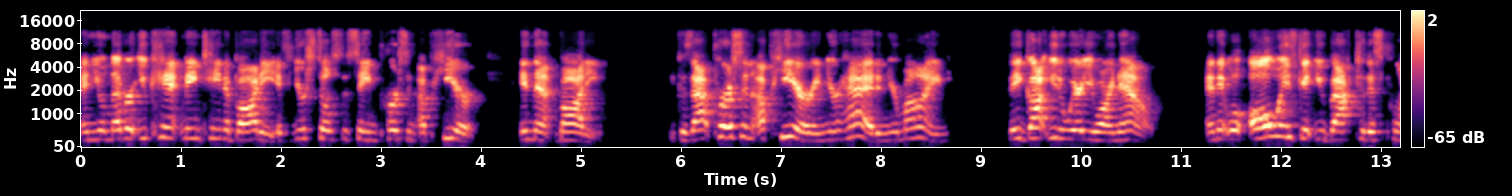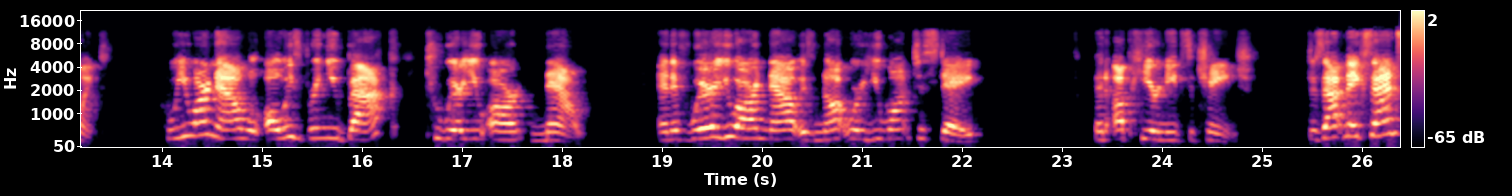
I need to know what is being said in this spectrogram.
And you'll never, you can't maintain a body if you're still the same person up here in that body. Because that person up here in your head, in your mind, they got you to where you are now. And it will always get you back to this point. Who you are now will always bring you back to where you are now. And if where you are now is not where you want to stay, then up here needs to change. Does that make sense?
